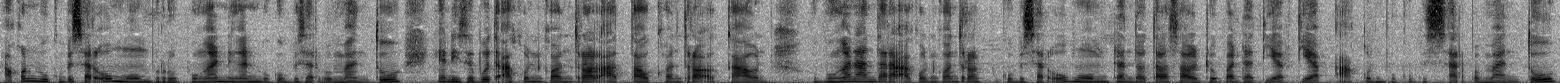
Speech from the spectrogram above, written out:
Akun buku besar umum berhubungan dengan buku besar pembantu yang disebut akun kontrol atau control account. Hubungan antara akun kontrol kontrol buku besar umum dan total saldo pada tiap-tiap akun buku besar pembantu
